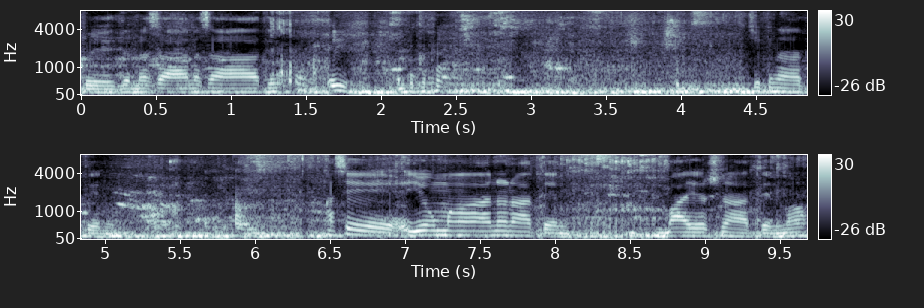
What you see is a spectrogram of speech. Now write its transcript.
Pwede na sana sa atin to. Eh, check natin. Kasi yung mga ano natin, buyers natin, no?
